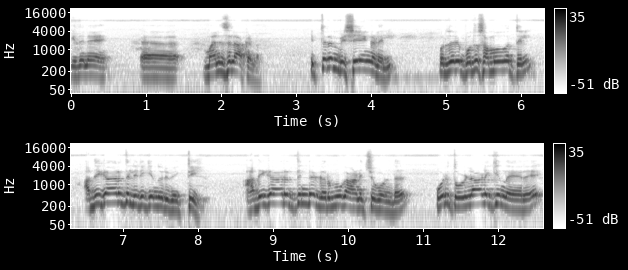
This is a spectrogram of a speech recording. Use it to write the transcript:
ഇതിനെ മനസ്സിലാക്കേണ്ടത്. ഇത്തരം വിഷയങ്ങളിൽ ഒരു പൊതുസമൂഹത്തിൽ അധികാരത്തിലിരിക്കുന്ന ഒരു വ്യക്തി അധികാരത്തിന്റെ ഗർവ് കാണിച്ചുകൊണ്ട് ഒരു തൊഴിലാളിക്ക് നേരെ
